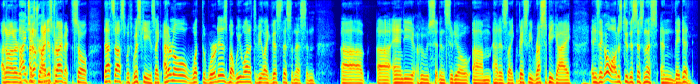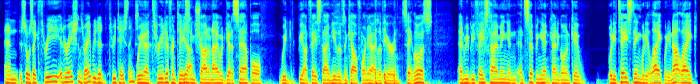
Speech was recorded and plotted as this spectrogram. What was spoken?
I don't. I don't. I I just don't- drive I just drive it. So that's us with whiskey. It's like I don't know what the word is, but we want it to be like this, this, and this, and uh, uh, Andy, who's sitting in the studio, um, had his like basically recipe guy, and he's like, "Oh, I'll just do this, this, and this," and they did, and so it was like three iterations, right? We did three tastings. We had three different tastings. Yeah. Sean and I would get a sample. We'd be on FaceTime. He lives in California. I live here in St. Louis. And we'd be FaceTiming and, and sipping it and kind of going, okay, what are you tasting? What do you like? What do you not like?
